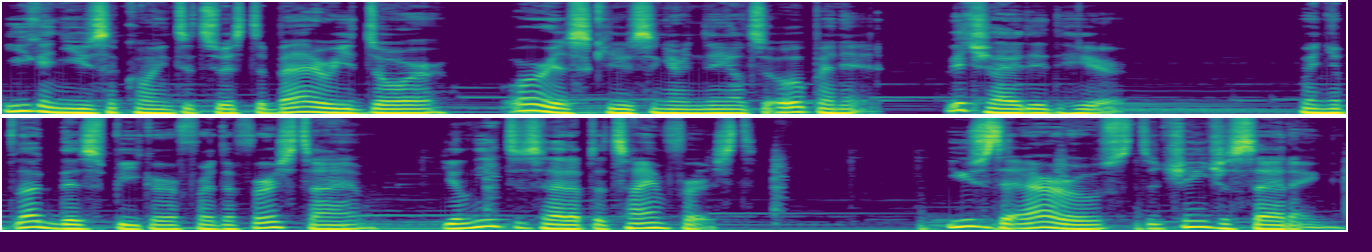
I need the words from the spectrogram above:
You can use a coin to twist the battery door or risk using your nail to open it, which I did here. When you plug this speaker for the first time, you'll need to set up the time first. Use the arrows to change the setting.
